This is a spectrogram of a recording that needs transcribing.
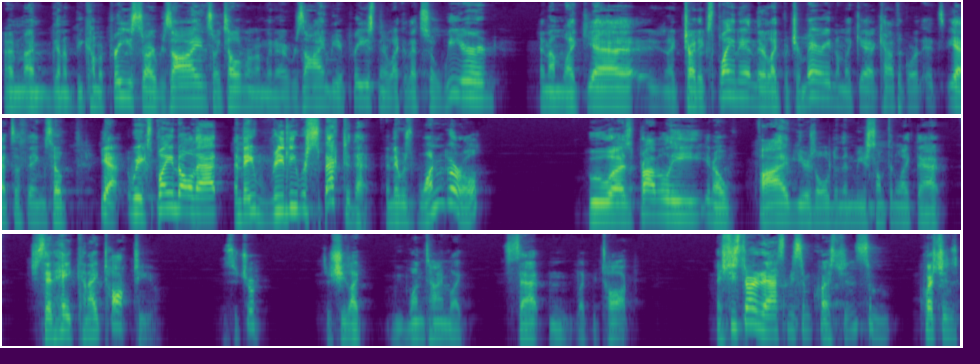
I'm, I'm going to become a priest, so I resign. So I tell everyone I'm going to resign, be a priest. And they're like, that's so weird. And I'm like, yeah. And I try to explain it. And they're like, but you're married. And I'm like, yeah, Catholic order. It's, yeah, it's a thing. So yeah, we explained all that and they really respected that. And there was one girl who was probably, you know, five years older than me or something like that. She said, hey, can I talk to you? I said, sure. So she like, we one time like sat and like we talked. And she started asking me some questions, some questions.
